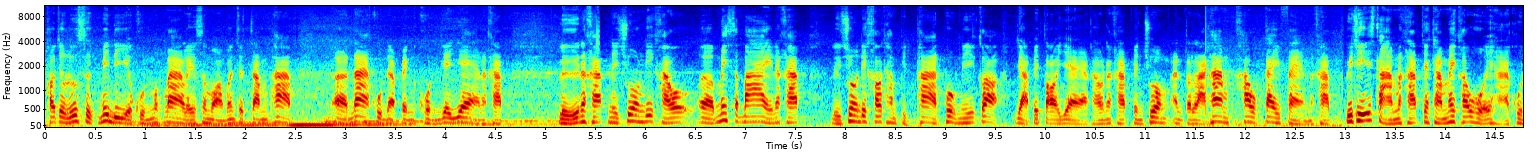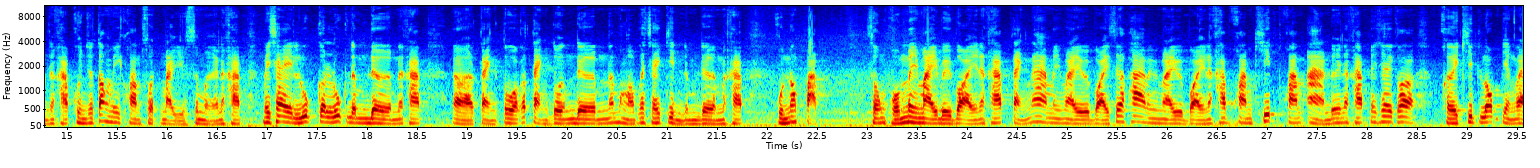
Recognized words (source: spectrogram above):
เขาจะรู้สึกไม่ดีกับคุณมากๆเลย สมองมันจะจำภาพหน้าคุณเป็นคนแย่ๆนะครับหรือนะครับในช่วงที่เขาไม่สบายนะครับหรือช่วงที่เขาทำผิดพลาด พวกนี้ก็อย่าไปต่อแย่เขานะครับเป็นช่วงอันตรายห้ามเข้าใกล้แฟนนะครับวิธีที่3นะครับจะทำให้เขาโหยหาคุณนะครับคุณจะต้องมีความสดใหม่อยู่เสมอนะครับไม่ใช่ลุกก็ลุกเดิมๆนะครับแต่งตัวก็แต่งตัวเดิมๆน้ำหอมก็ใช้กลิ่นเดิมๆนะครับคุณต้องปรับ ทรงผมใหม่ๆบ่อยๆนะครับแต่งหน้าใหม่ๆบ่อยๆเสื้อผ้าใหม่ๆบ่อยๆนะครับความคิดความอ่านด้วยนะครับ ไม่ใช่ก็เคยคิดลบอย่างไร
